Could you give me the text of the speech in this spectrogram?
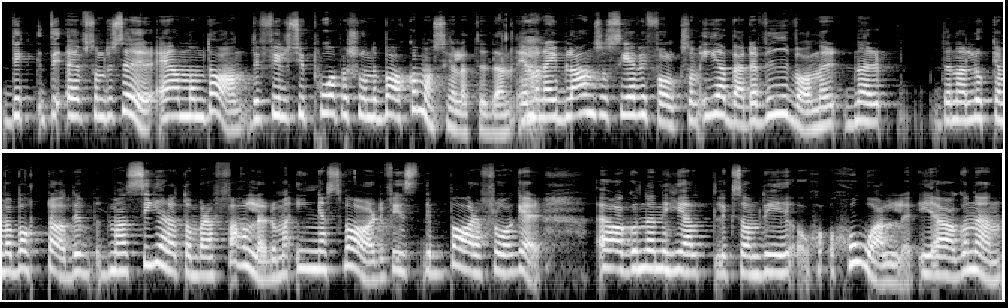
det, det, som du säger, en om dagen. Det fylls ju på personer bakom oss hela tiden. Jag menar, ibland så ser vi folk som är där, där vi var när, när den här luckan var borta. Det, man ser att de bara faller. De har inga svar. Det, finns, det är bara frågor. Ögonen är helt liksom, det är hål i ögonen.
